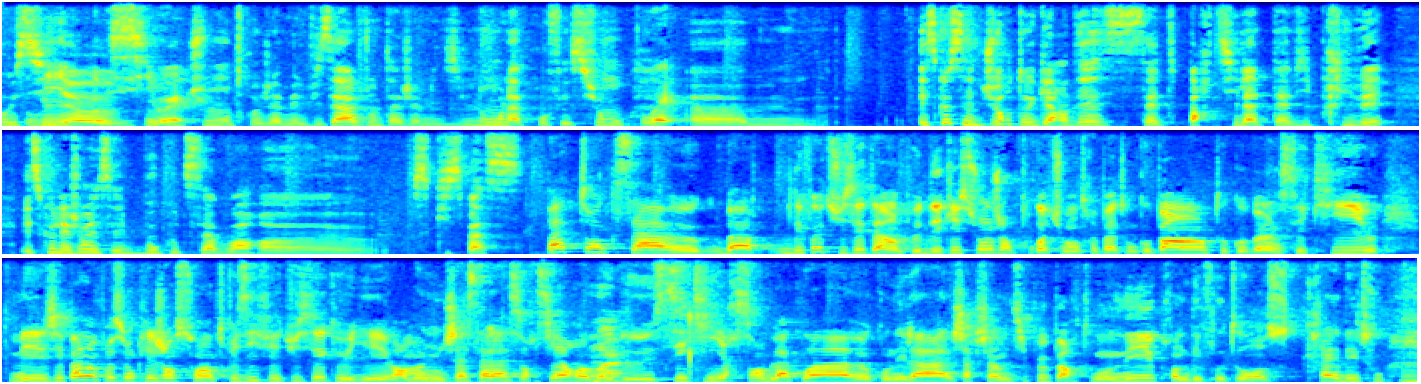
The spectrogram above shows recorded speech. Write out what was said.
aussi, Oui, euh, aussi, dont ouais. tu montres jamais le visage, dont t'as jamais dit le nom, la profession. Ouais. Euh, Est-ce que c'est dur de garder cette partie-là de ta vie privée? Est-ce que les gens essayent beaucoup de savoir euh, ce qui se passe? Pas tant que ça. euh, bah, des fois, tu sais, t'as un peu des questions, genre pourquoi tu montres pas ton copain Ton copain, c'est qui euh, Mais j'ai pas l'impression que les gens soient intrusifs et tu sais qu'il y ait vraiment une chasse à la sorcière en Ouais. mode euh, c'est qui, il ressemble à quoi Qu'on est là à chercher un petit peu partout où on est, prendre des photos en scred et tout. Mm.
